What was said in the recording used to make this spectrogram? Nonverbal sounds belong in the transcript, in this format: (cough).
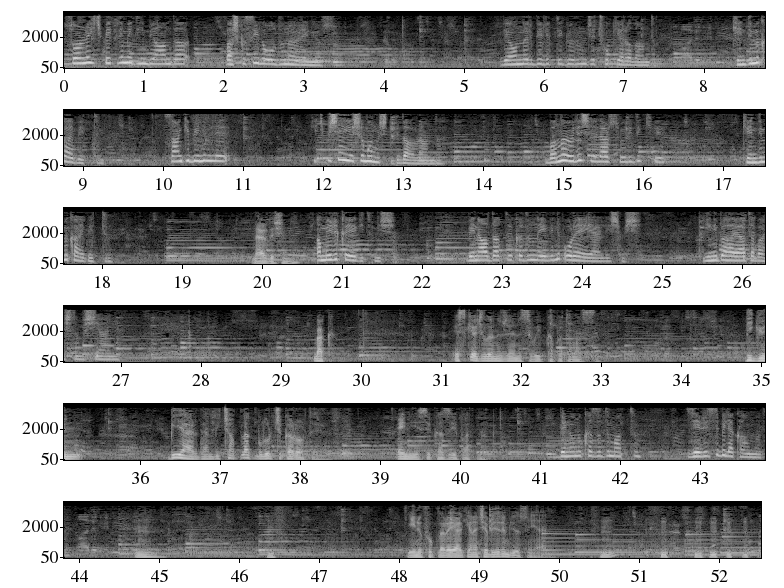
Sonra hiç beklemediğin bir anda başkasıyla olduğunu öğreniyorsun. Ve onları birlikte görünce çok yaralandım. Kendimi kaybettim. Sanki benimle hiçbir şey yaşamamış gibi davrandı. Bana öyle şeyler söyledi ki kendimi kaybettim. Nerede şimdi? Amerika'ya gitmiş. Beni aldattığı kadınla evlenip oraya yerleşmiş. Yeni bir hayata başlamış yani. Bak. Eski acıların üzerine sıvayıp kapatamazsın. Bir gün bir yerden bir çatlak bulur çıkar ortaya. En iyisi kazıyıp atmak. Ben onu kazıdım attım. Zerresi bile kalmadı. Yeni ufuklara yelken açabilirim diyorsun yani. Hı? (laughs)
